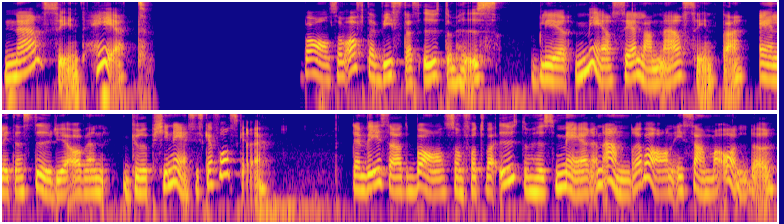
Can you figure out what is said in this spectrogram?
Närsynthet. Barn som ofta vistas utomhus blir mer sällan närsynta enligt en studie av en grupp kinesiska forskare. Den visar att barn som fått vara utomhus mer än andra barn i samma ålder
